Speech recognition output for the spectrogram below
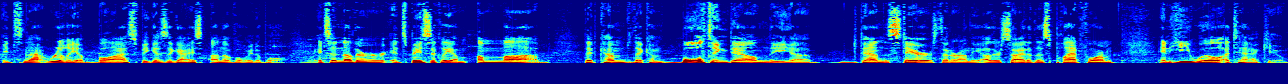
it's not really a boss because the guy's unavoidable it's another it's basically a, a mob that comes that comes bolting down the uh, down the stairs that are on the other side of this platform and he will attack you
